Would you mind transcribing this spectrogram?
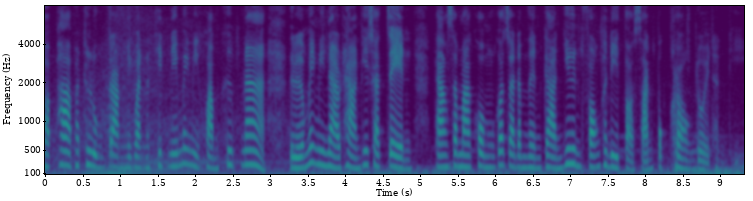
พับผ้าพัทลุงตรังในวันอาทิตย์นี้ไม่มีความคืบหน้า หรือไม่มีแนวทางที่ชัดเจน ทางสมาคมก็จะดำเนินการยื่นฟ้องคดีต่อศาลปกครองโดยทันที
